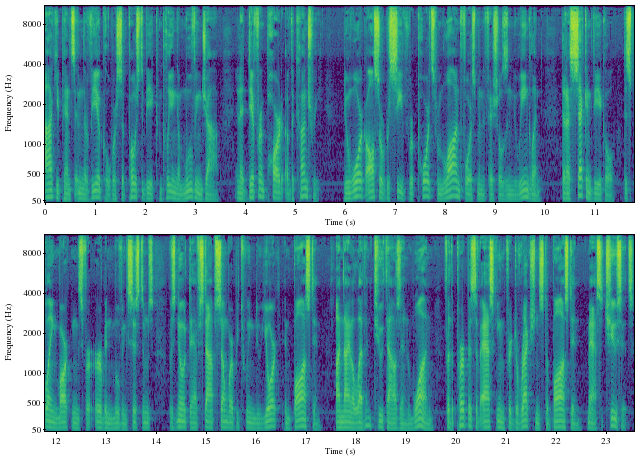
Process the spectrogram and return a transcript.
occupants in the vehicle were supposed to be completing a moving job in a different part of the country. Newark also received reports from law enforcement officials in New England that a second vehicle displaying markings for urban moving systems was known to have stopped somewhere between New York and Boston on 9 11 2001 for the purpose of asking for directions to Boston, Massachusetts.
